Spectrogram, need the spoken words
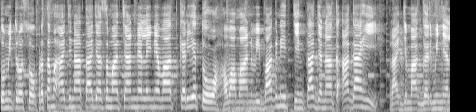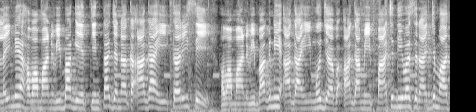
તો મિત્રો, સૌપ્રથમ આજના તાજા સમાચારને લઈને વાત કરીએ તો હવામાન વિભાગની ચિંતાજનક આગાહી. રાજ્યમાં ગરમીને લઈને હવામાન વિભાગે ચિંતાજનક આગાહી કરી છે. હવામાન વિભાગની આગાહી મુજબ આગામી પાંચ દિવસ રાજ્યમાં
